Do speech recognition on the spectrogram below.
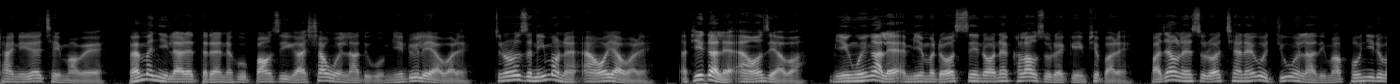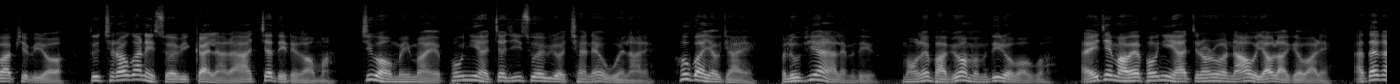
ထိုင်နေတဲ့အချိန်မှာပဲဗတ်မညီလာတဲ့တရက်နှစ်ခုပေါင်းစည်းကရှောက်ဝင်လာသူကိုမြင်တွေ့လိုက်ရပါတယ်ကျွန်တော်တို့ဇနီးမောင်နဲ့အံ့ဩရပါတယ်အဖြစ်ကလည်းအံ့ဩစရာပါမြင်ကွင်းကလည်းအမြင်မတော်စင်တော်နဲ့ခလောက်ဆိုတဲ့ဂိမ်းဖြစ်ပါတယ်ဘာကြောင့်လဲဆိုတော့ channel ကိုကျူးဝင်လာဒီမှာဘုန်းကြီးတစ်ပါးဖြစ်ပြီးတော့သူခြေထောက်ကနေဆွဲပြီးကင်လာတာကကြက်တွေတစ်ကောင်မှာကြည့်ပါဦးမိန်းမရဲ့ဘုန်းကြီးကကြက်ကြီးဆွဲပြီးတော့ channel ကိုဝင်လာတယ်ဟုတ်ပါယောက်ျားရဲ့ဘလို့ဖြစ်ရတာလဲမသိဘူးမောင်လည်းဘာပြောမှမသိတော့ပါဘူးကွာ အဲဒီအချိန်မှာပဲဘုန်းကြီးကကျွန်တော်တို့အနားကိုရောက်လာခဲ့ပါတယ်အသက်က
